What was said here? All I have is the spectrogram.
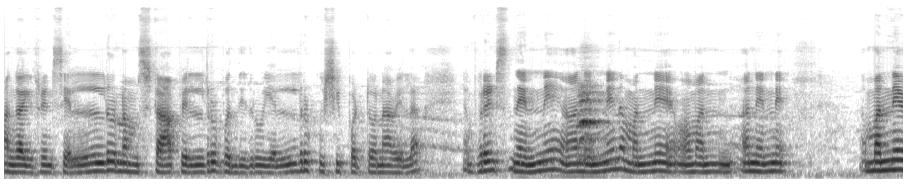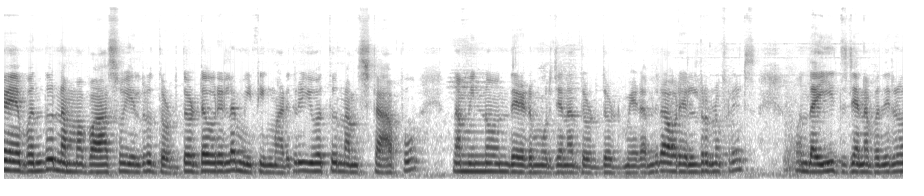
ಹಂಗಾಗಿ ಫ್ರೆಂಡ್ಸ್ ಎಲ್ಲರೂ ನಮ್ಮ ಸ್ಟಾಫ್ ಎಲ್ಲರೂ ಬಂದಿದ್ದರು ಎಲ್ಲರೂ ಖುಷಿಪಟ್ಟು ನಾವೆಲ್ಲ. ಫ್ರೆಂಡ್ಸ್ ನೆನ್ನೆ ನೆನ್ನೆನ ಮೊನ್ನೆ ಮೊನ್ ನೆನ್ನೆ, ಮೊನ್ನೆ ಬಂದು ನಮ್ಮ ಬಾಸು ಎಲ್ಲರೂ ದೊಡ್ಡ ದೊಡ್ಡವರೆಲ್ಲ ಮೀಟಿಂಗ್ ಮಾಡಿದರು. ಇವತ್ತು ನಮ್ಮ ಸ್ಟಾಫು ನಮ್ಮ ಇನ್ನೊಂದು ಎರಡು ಮೂರು ಜನ ದೊಡ್ಡ ದೊಡ್ಡ ಮೇಡಮ್ ಇದ್ರು. ಅವರೆಲ್ಲರೂ ಫ್ರೆಂಡ್ಸ್ ಒಂದು ಐದು ಜನ ಬಂದಿದ್ರು.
